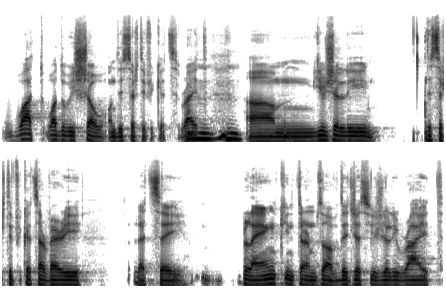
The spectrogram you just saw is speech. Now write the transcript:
what what do we show on these certificates right? Mm-hmm, mm-hmm. Um, usually the certificates are very let's say blank in terms of they just usually write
